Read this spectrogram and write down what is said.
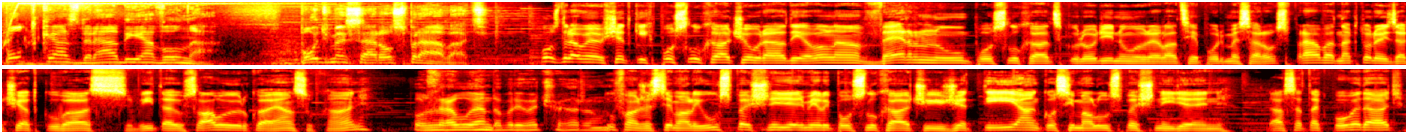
Podcast Rádia Vlna. Poďme sa rozprávať. Pozdravujem všetkých poslucháčov Rádia Vlna, vernú poslucháckú rodinu relácie Poďme sa rozprávať, na ktorej začiatku vás vítajú Slavo Jurko a Jan Sucháň. Pozdravujem, dobrý večer. Dúfam, že ste mali úspešný deň, milí poslucháči, že ty, Janko, si mal úspešný deň. Dá sa tak povedať?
